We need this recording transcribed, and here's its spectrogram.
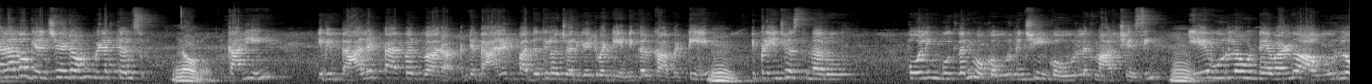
ఎలాగో గెలిచేయడం వీళ్ళకి తెలుసు అవును కానీ ఇవి బ్యాలెట్ పేపర్ ద్వారా అంటే బ్యాలెట్ పద్ధతిలో జరిగేటువంటి ఎన్నికలు కాబట్టి. ఇప్పుడు ఏం చేస్తున్నారు పోలింగ్ బూత్ లని ఒక ఊరు నుంచి ఇంకో ఊర్లకు మార్చేసి. ఏ ఊర్లో ఉండేవాళ్ళు ఆ ఊర్లో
